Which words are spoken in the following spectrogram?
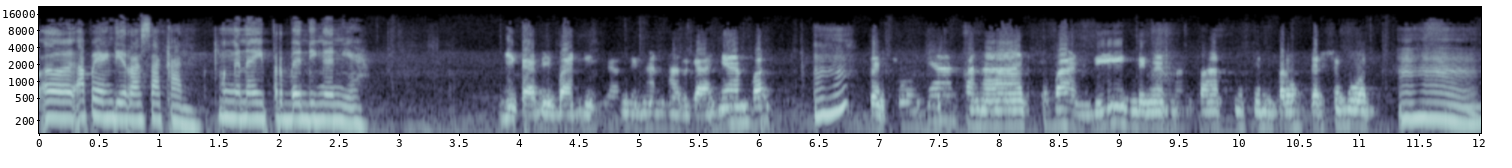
Eh, apa yang dirasakan mengenai perbandingannya? Jika dibandingkan dengan harganya, Mbak, Mhm, tentunya sangat sebanding dengan manfaat mesin perah tersebut. mhm.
